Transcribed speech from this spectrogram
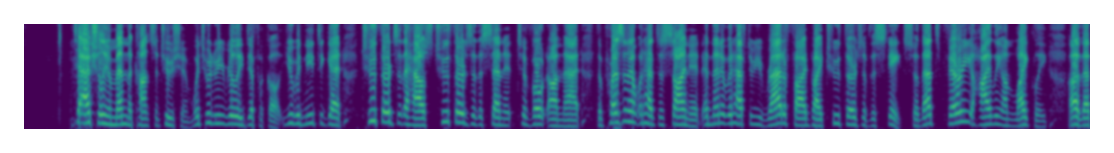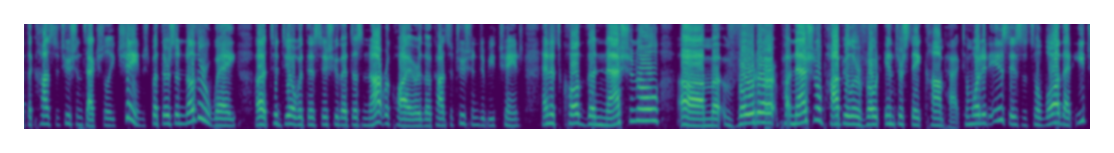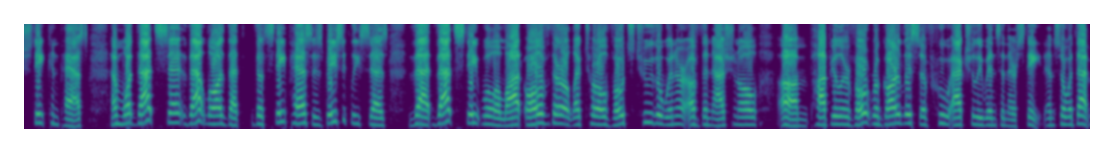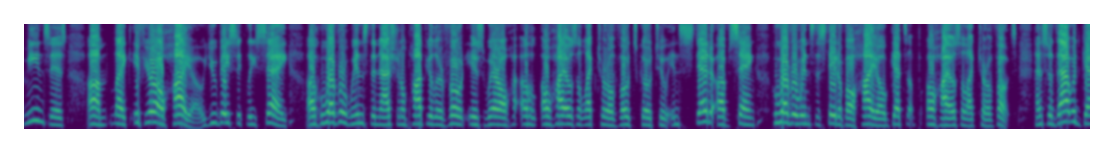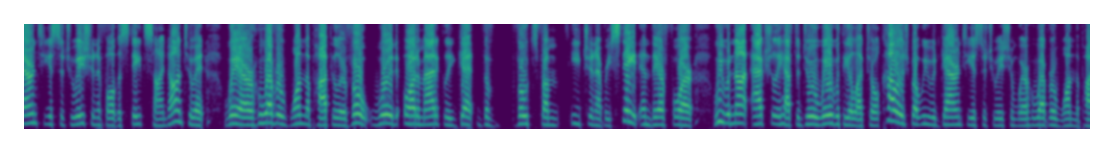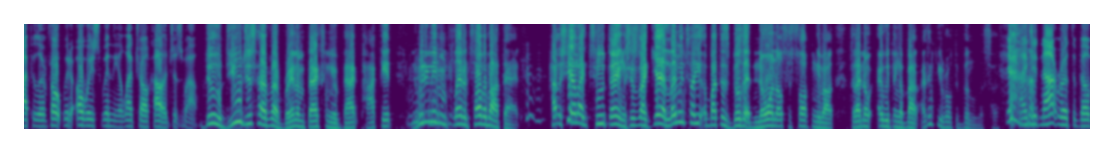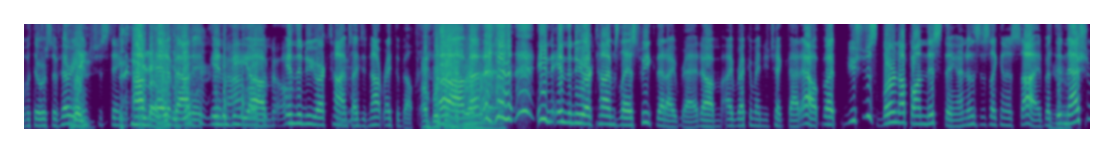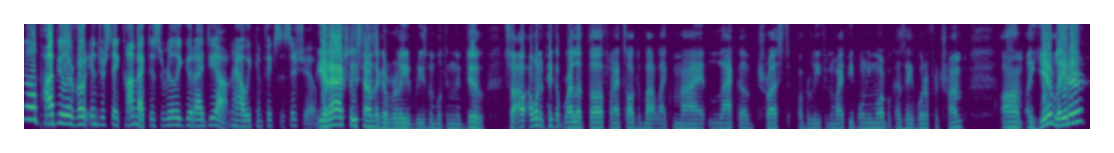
to actually amend the Constitution, which would be really difficult. You would need to get two thirds of the House, two thirds of the Senate to vote on that. The president would have to sign it, and then it would have to be ratified by two thirds of the states. So that's very highly unlikely uh, that the Constitution's actually changed. But there's another way uh, to deal with this issue that does not require the Constitution to be changed, and it's called the National um, Voter National Popular Vote Interstate Compact. And what it is is it's a law that each state can pass, and what that says that law that the state passes basically says that that state will allot all of their electoral votes to the winner of the national um, popular vote, regardless of who actually wins in their state. And so what that means is, um, like, if you're Ohio, you basically say uh, whoever wins the national popular vote is where oh- oh- Ohio's electoral votes go to, instead of saying whoever wins the state of Ohio gets Ohio's electoral votes. And so that would guarantee a situation if all the states signed on to it, where whoever won the popular vote would automatically get the votes from each and every state, and therefore we would not actually have to do away with the electoral college, but we would guarantee a situation where whoever won the popular vote would always win the electoral college as well. Dude, do you just have like random facts in your back pocket? We didn't even plan to talk about that. How she had like two things. She's like, yeah, let me tell you about this bill that no one else is talking about that I know everything about. I think you wrote the bill, Alyssa. I did not wrote the bill, but there was a very Well, interesting you did not op-ed about it in the wrote the um, in the New York Times. I did not write the bill. I'm butchering her grammar now. in in the New York Times last week that I read. Um, I recommend you check that out. But you should just learn up on this thing. I know this is like an aside, but the National Popular Vote Interstate Compact is a really good idea on how we can fix this issue. Yeah, that actually sounds like a really reasonable thing to do. So I, I want to pick up where I left off when I talked about like my lack of trust or belief in white people anymore because they voted for Trump. Um, a year later,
